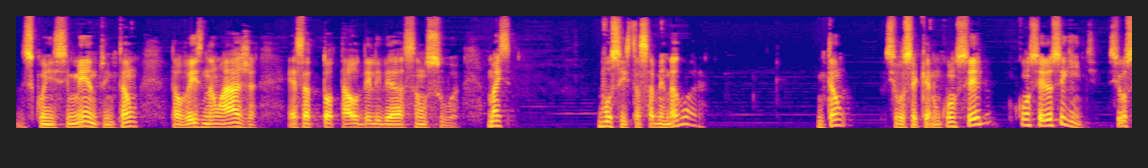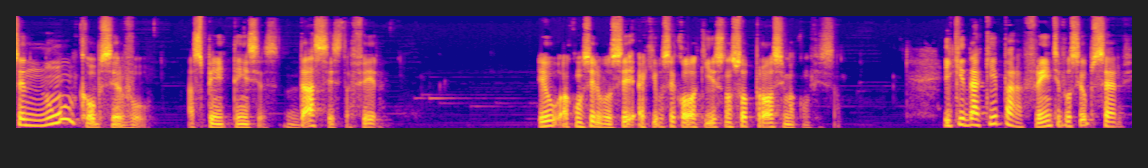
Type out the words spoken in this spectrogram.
desconhecimento, então talvez não haja essa total deliberação sua. Mas você está sabendo agora. Então, se você quer um conselho, o conselho é o seguinte: se você nunca observou as penitências da sexta-feira, eu aconselho você a que você coloque isso na sua próxima confissão. E que daqui para frente você observe.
